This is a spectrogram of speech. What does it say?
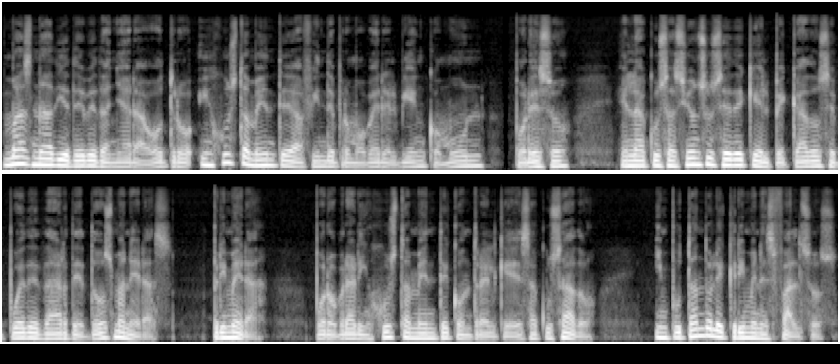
más nadie debe dañar a otro injustamente a fin de promover el bien común. Por eso, en la acusación sucede que el pecado se puede dar de dos maneras. Primera, por obrar injustamente contra el que es acusado, imputándole crímenes falsos,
